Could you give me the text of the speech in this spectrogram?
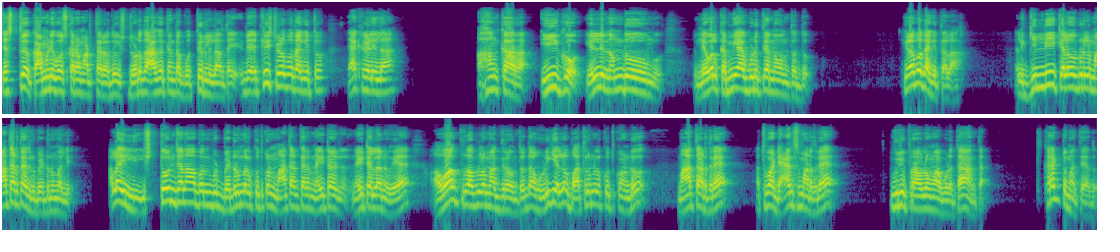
ಜಸ್ಟ್ ಕಾಮಿಡಿಗೋಸ್ಕರ ಮಾಡ್ತಾ ಇರೋದು, ಇಷ್ಟು ದೊಡ್ಡದಾಗುತ್ತೆ ಅಂತ ಗೊತ್ತಿರಲಿಲ್ಲ ಅಂತ. ಅಟ್ಲೀಸ್ಟ್ ಹೇಳ್ಬೋದಾಗಿತ್ತು. ಯಾಕೆ ಹೇಳಿಲ್ಲ? ಅಹಂಕಾರ ಈಗೋ ಎಲ್ಲಿ ನಮ್ಮದು ಲೆವೆಲ್ ಕಮ್ಮಿ ಆಗ್ಬಿಡುತ್ತೆ ಅನ್ನೋವಂಥದ್ದು. ಹೇಳ್ಬೋದಾಗಿತ್ತಲ್ಲ? ಅಲ್ಲಿ ಗಿಲ್ಲಿ ಕೆಲವೊಬ್ರಲ್ಲಿ ಮಾತಾಡ್ತಾ ಇದ್ರು ಬೆಡ್ರೂಮ್ ಅಲ್ಲಿ. ಅಲ್ಲ, ಇಲ್ಲಿ ಇಷ್ಟೊಂದು ಜನ ಬಂದ್ಬಿಟ್ಟು ಬೆಡ್ರೂಮ್ ಅಲ್ಲಿ ಕುತ್ಕೊಂಡು ಮಾತಾಡ್ತಾರೆ ನೈಟ್ ನೈಟ್ ಎಲ್ಲನೂ ಅವಾಗ ಪ್ರಾಬ್ಲಮ್ ಆಗ್ದಿರೋವಂಥದ್ದು ಆ ಹುಡುಗಿ ಎಲ್ಲೋ ಬಾತ್ರೂಮ್ ಅಲ್ಲಿ ಕುತ್ಕೊಂಡು ಮಾತಾಡಿದ್ರೆ ಅಥವಾ ಡ್ಯಾನ್ಸ್ ಮಾಡಿದ್ರೆ ಇವ್ರಿಗೆ ಪ್ರಾಬ್ಲಮ್ ಆಗ್ಬಿಡುತ್ತಾ ಅಂತ. ಕರೆಕ್ಟ್ ಮತ್ತೆ ಅದು.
